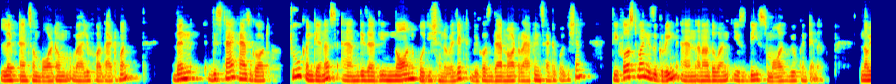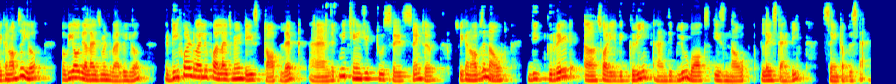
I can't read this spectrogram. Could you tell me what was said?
left and some bottom value for that one. Then the stack has got two containers and these are the non-position widget because they are not wrapped inside the position. The first one is green and another one is the small view container. Now you can observe here, we have the alignment value here. The default value for alignment is top left and let me change it to say center. So you can observe now the red, uh, sorry, the green and the blue box is now placed at the center of the stack.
